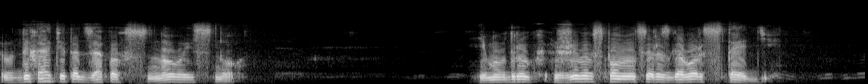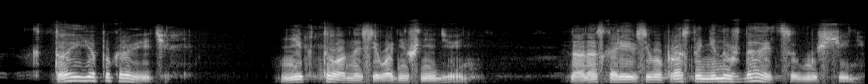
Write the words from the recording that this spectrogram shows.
вдыхать этот запах снова и снова. Ему вдруг живо вспомнился разговор с Тедди. Кто ее покровитель? Никто на сегодняшний день. Но она, скорее всего, просто не нуждается в мужчине.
